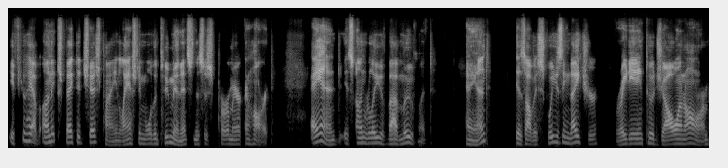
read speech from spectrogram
if you have unexpected chest pain lasting more than two minutes, and this is per American Heart, and it's unrelieved by movement, and is of a squeezing nature, radiating to a jaw and arm,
